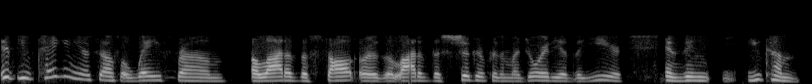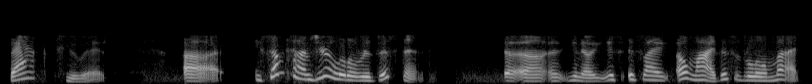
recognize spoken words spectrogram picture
if you've taken yourself away from a lot of the salt or a lot of the sugar for the majority of the year and then you come back to it uh sometimes you're a little resistant uh, uh you know it's it's like oh my this is a little much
